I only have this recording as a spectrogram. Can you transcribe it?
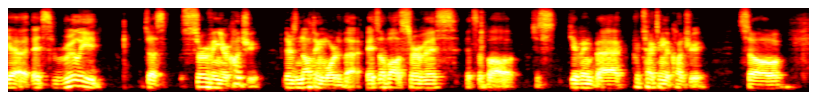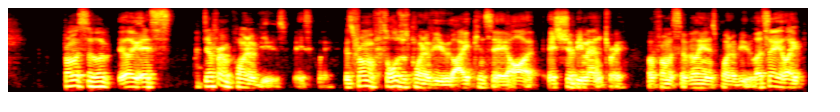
yeah, it's really just serving your country. There's nothing more to that. It's about service. It's about just giving back, protecting the country. So from a like it's different point of views basically. Because from a soldier's point of view, I can say, oh, it should be mandatory. But from a civilian's point of view, let's say like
